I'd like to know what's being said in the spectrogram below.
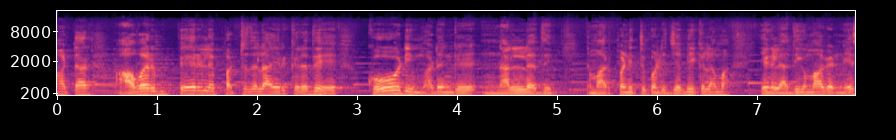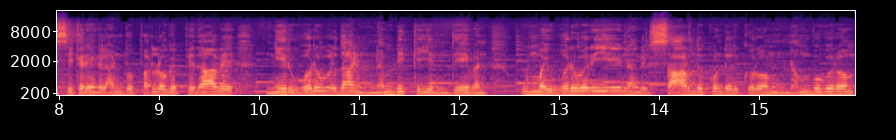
மாட்டார். அவர் பேரில் பற்றுதலாக இருக்கிறது கோடி மடங்கு நல்லது. நம்ம அர்ப்பணித்து கொண்டு ஜெபிக்கலாமா? எங்களை அதிகமாக நேசிக்கிற எங்கள் அன்பு பரலோக பிதாவே நீர் ஒருவர் தான் நம்பிக்கையின் தேவன். உம்மை ஒருவரையே நாங்கள் சார்ந்து கொண்டிருக்கிறோம் நம்புகிறோம்.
